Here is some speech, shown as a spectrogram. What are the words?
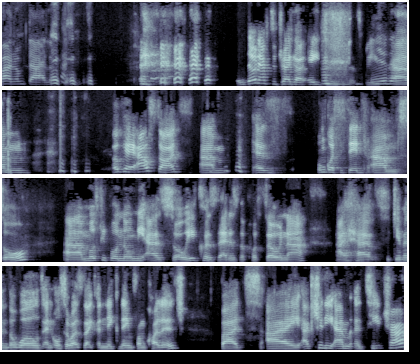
banomdala. We don't have to drag our age into this, please. You know. Um, okay, I'll start. Um, as Unkwasi said, um, so um, most people know me as Zoe because that is the persona I have given the world, and also as like a nickname from college. But I actually am a teacher,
